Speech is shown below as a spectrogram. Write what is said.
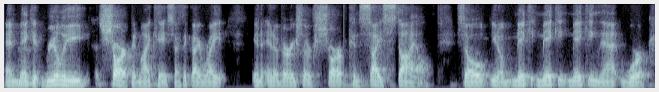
and make mm-hmm. it really sharp. In my case, I think I write in, in a very sort of sharp, concise style. So you know, making making making that work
